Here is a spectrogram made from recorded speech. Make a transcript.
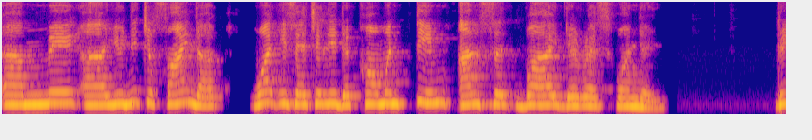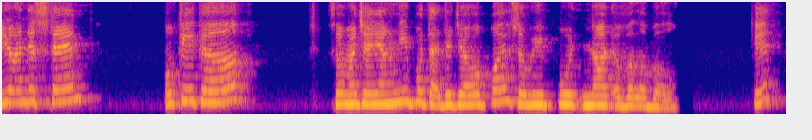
um, make uh, you need to find out what is actually the common theme answered by the respondent. Do you understand? Okay ke? So macam yang ni pun tak ada jawapan so we put not available. Okay?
